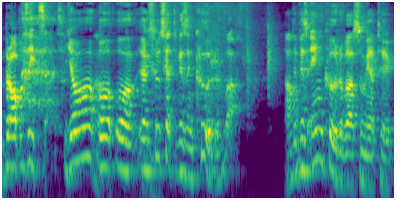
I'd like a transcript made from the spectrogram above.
Bra på sitt sätt. Ja, och, och jag skulle säga att det finns en kurva. Det finns en kurva som är typ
